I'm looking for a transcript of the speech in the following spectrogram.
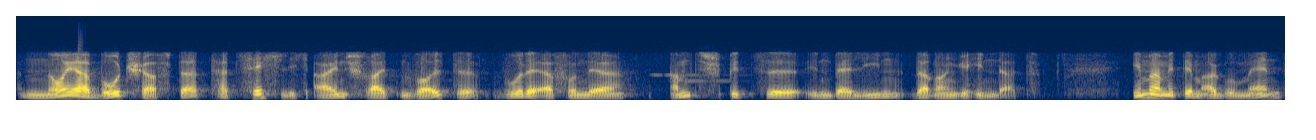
ein neuer Botschafter tatsächlich einschreiten wollte, wurde er von der Amtsspitze in Berlin daran gehindert. Immer mit dem Argument,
